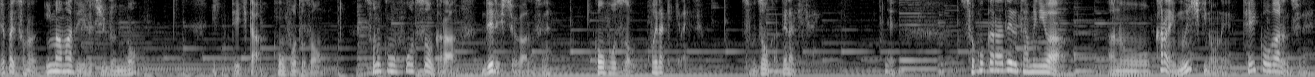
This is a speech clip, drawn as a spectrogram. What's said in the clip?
やっぱりその今までいる自分の生きてきたコンフォートゾーン、そのコンフォートゾーンから出る必要があるんですよね。コンフォートゾーンを超えなきゃいけないんですよ。そのゾーンから出なきゃいけない。でそこから出るためにはあのかなり無意識のね抵抗があるんですよね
